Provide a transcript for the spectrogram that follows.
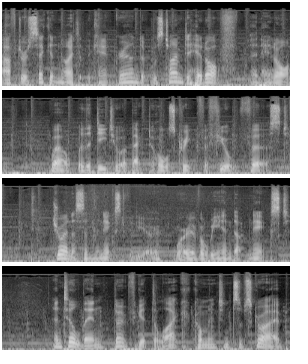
After a second night at the campground, it was time to head off and head on. Well, with a detour back to Halls Creek for fuel first. Join us in the next video, wherever we end up next. Until then, don't forget to like, comment and subscribe,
